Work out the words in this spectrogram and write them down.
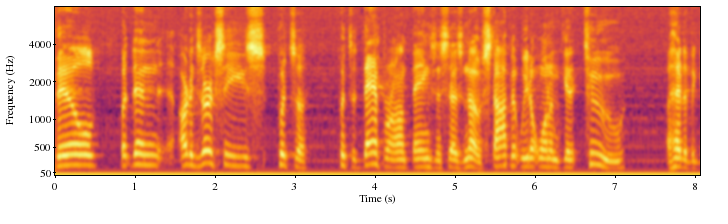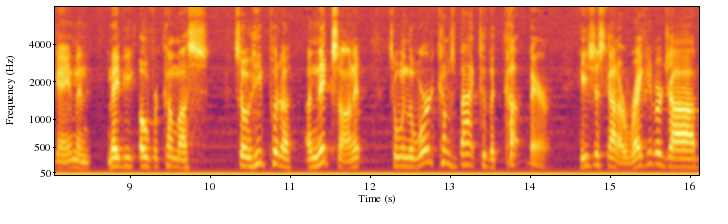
build, but then Artaxerxes puts a puts a damper on things and says, "No, stop it. We don't want them to get too ahead of the game and maybe overcome us." So he put a, a nix on it. So when the word comes back to the cupbearer, he's just got a regular job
